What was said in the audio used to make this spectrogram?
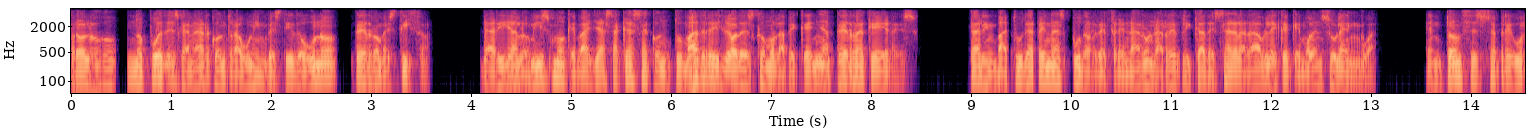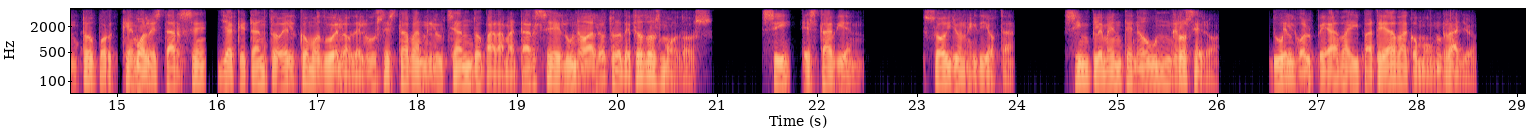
Prólogo, no puedes ganar contra un investido uno, perro mestizo. Daría lo mismo que vayas a casa con tu madre y llores como la pequeña perra que eres. Tarim Batur apenas pudo refrenar una réplica desagradable que quemó en su lengua. Entonces se preguntó por qué molestarse, ya que tanto él como Duelo de Luz estaban luchando para matarse el uno al otro de todos modos. Sí, está bien. Soy un idiota. Simplemente no un grosero. Duel golpeaba y pateaba como un rayo.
